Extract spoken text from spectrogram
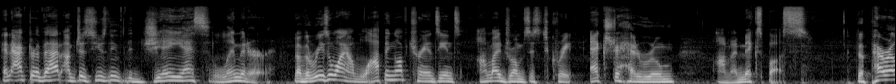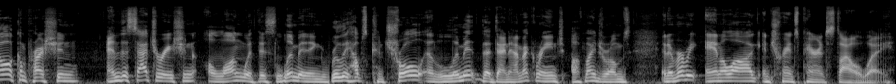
And after that, I'm just using the JS limiter. Now the reason why I'm lopping off transients on my drums is to create extra headroom on my mix bus. The parallel compression and the saturation along with this limiting really helps control and limit the dynamic range of my drums in a very analog and transparent style way.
